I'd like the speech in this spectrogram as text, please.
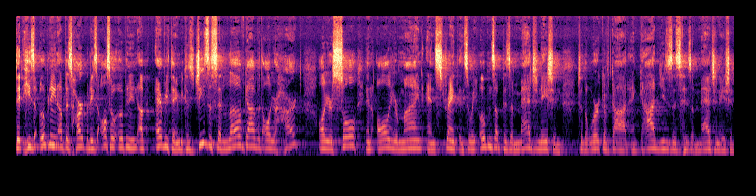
that he's opening up his heart, but he's also opening up everything because Jesus said, Love God with all your heart, all your soul, and all your mind and strength. And so he opens up his imagination to the work of God, and God uses his imagination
